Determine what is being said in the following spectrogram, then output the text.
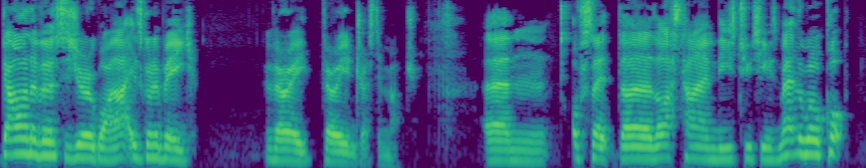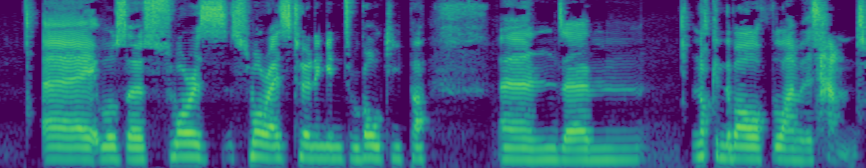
Ghana versus Uruguay. That is going to be a very very interesting match. Um, obviously the the last time these two teams met in the World Cup, uh, it was uh, Suarez Suarez turning into a goalkeeper and um, knocking the ball off the line with his hand,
